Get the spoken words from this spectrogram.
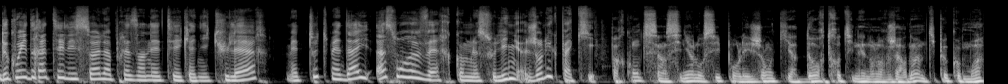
De quoi hydrater les sols après un été caniculaire mais toute médaille a son revers, comme le souligne Jean-Luc Paquier. Par contre, c'est un signal aussi pour les gens qui adorent trottiner dans leur jardin, un petit peu comme moi.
